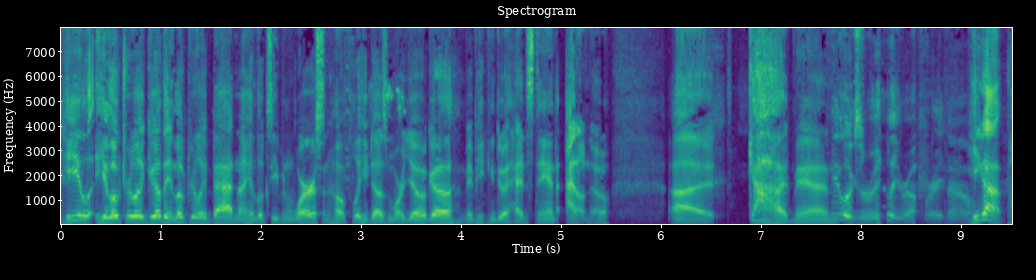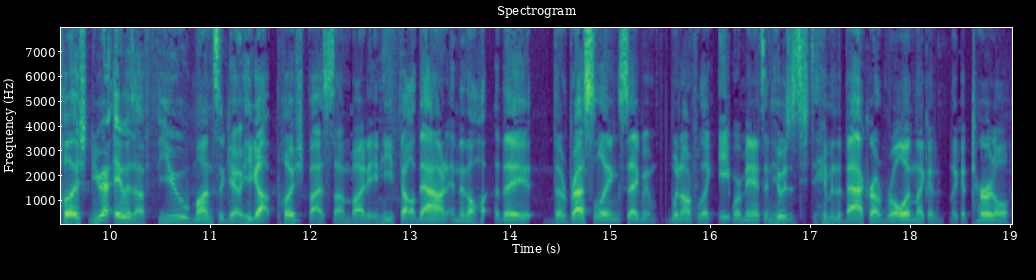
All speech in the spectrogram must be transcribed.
he he looked really good, then he looked really bad. Now he looks even worse, and hopefully he does more yoga. Maybe he can do a headstand. I don't know. Uh, God, man, He looks really rough right now. he got pushed. It was a few months ago. He got pushed by somebody, and he fell down. And then the the the wrestling segment went on for like eight more minutes, and he was just him in the background rolling like a like a turtle,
